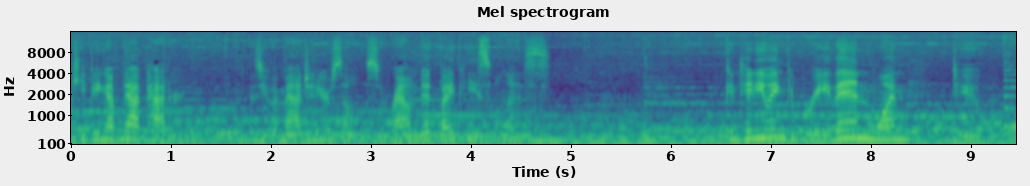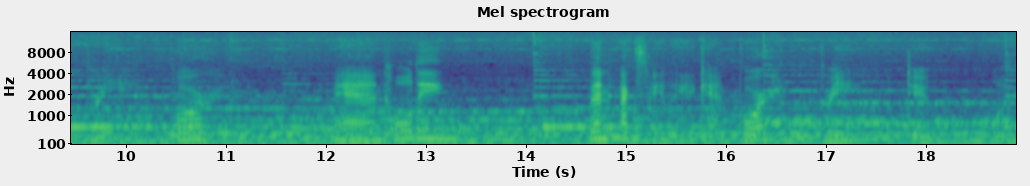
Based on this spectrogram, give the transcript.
Keeping up that pattern as you imagine yourself surrounded by peacefulness. Continuing to breathe in. One, two, three, four. And holding. Then exhaling again. Four, three, two, one.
